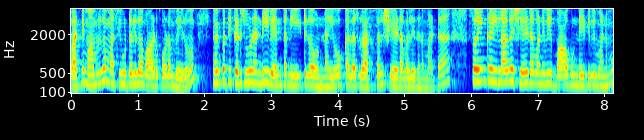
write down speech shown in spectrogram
వాటిని మామూలుగా మసిగుడ్డలుగా వాడుకోవడం వేరు. కాకపోతే ఇక్కడ చూడండి ఇవి ఎంత నీట్గా ఉన్నాయో. కలర్ అస్సలు షేడ్ అవ్వలేదనమాట సో ఇంకా ఇలాగ షేడ్ అవ్వనివి బాగుండేటివి మనము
